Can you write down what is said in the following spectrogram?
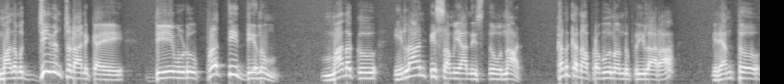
మనము జీవించడానికై దేవుడు ప్రతిదినం మనకు ఇలాంటి సమయాన్ని ఇస్తూ ఉన్నాడు. కనుక నా ప్రభువునందు ప్రియులారా మీరెంతో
